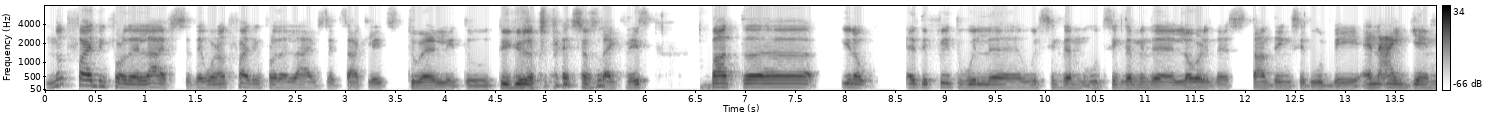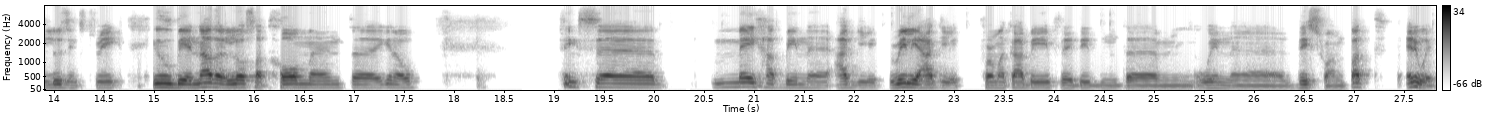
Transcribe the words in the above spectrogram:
not fighting for their lives. They were not fighting for their lives exactly. It's too early to, to use expressions like this. But uh, you know, a defeat will uh, will sink them would sink them in the lower in the standings. It would be a nine game losing streak. It will be another loss at home, and uh, you know, things uh, may have been uh, ugly, really ugly for Maccabi if they didn't um, win this one. But anyway,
